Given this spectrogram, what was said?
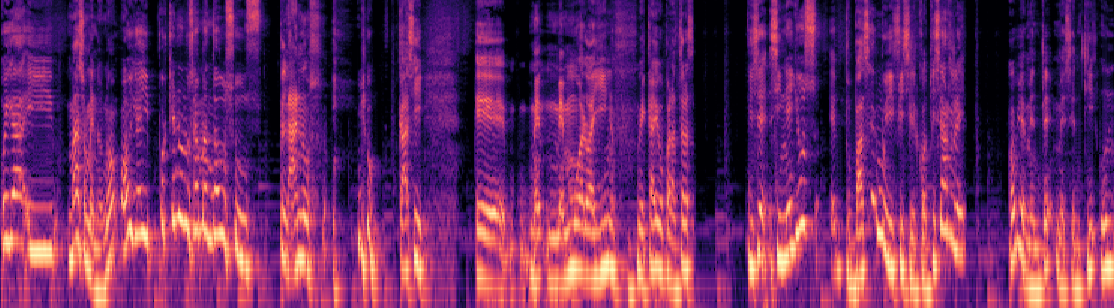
oiga, y más o menos, ¿no? Oiga, ¿y por qué no nos ha mandado sus planos? Yo casi eh, me, muero allí, me caigo para atrás. Dice, sin ellos eh, pues, va a ser muy difícil cotizarle. Obviamente me sentí un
